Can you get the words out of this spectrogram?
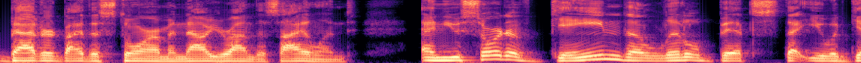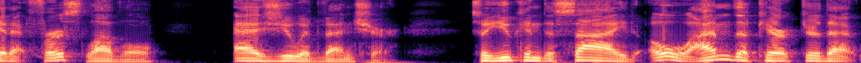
battered by the storm and now you're on this island and you sort of gain the little bits that you would get at first level as you adventure. So you can decide, oh, I'm the character that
